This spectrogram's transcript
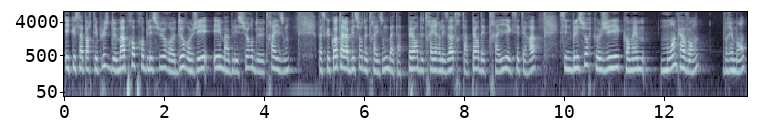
et que ça partait plus de ma propre blessure de rejet et ma blessure de trahison. Parce que quand t'as la blessure de trahison, bah t'as peur de trahir les autres, t'as peur d'être trahi, etc. C'est une blessure que j'ai quand même moins qu'avant, vraiment.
